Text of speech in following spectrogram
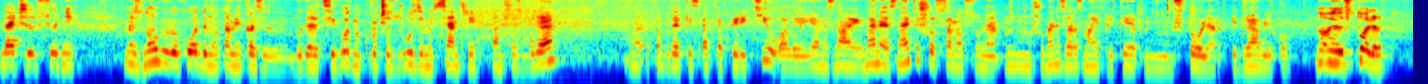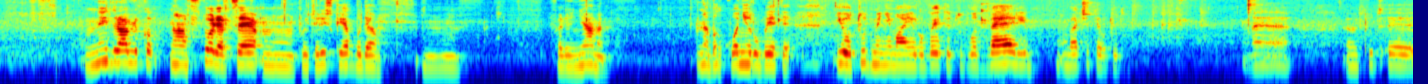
Ввечері сьогодні ми знову виходимо, там якась буде цей водно, коротше, з друзями в центрі там щось буде. Е, Там буде якийсь ап- але я не знаю. У мене, знаєте, що саме основне? Що в мене зараз має прийти столяр, гідравліко. Ну, е, столяр. Не гідравліко, а столяр це по-італійськи як буде фалінями. На балконі робити. І отут мені має робити тут от двері. Бачите, отут. Е, е, Тут е,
